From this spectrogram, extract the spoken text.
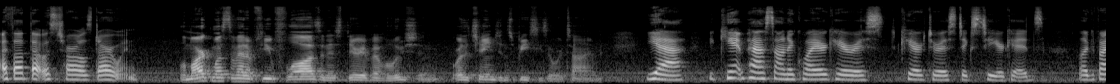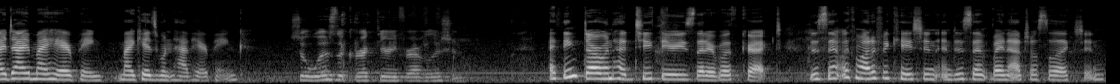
I thought that was Charles Darwin. Lamarck must have had a few flaws in his theory of evolution, or the change in species over time. Yeah, you can't pass on acquired charis- characteristics to your kids. Like if I dyed my hair pink, my kids wouldn't have hair pink. So, what is the correct theory for evolution? I think Darwin had two theories that are both correct descent with modification and descent by natural selection.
